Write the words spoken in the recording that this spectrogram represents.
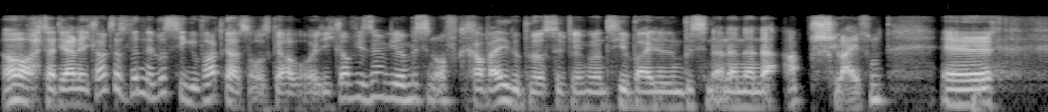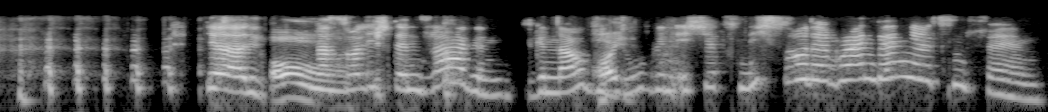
Oh, Tatjana, ich glaube, das wird eine lustige Podcast-Ausgabe heute. Ich glaube, wir sind wieder ein bisschen auf Krawall gebürstet, wenn wir uns hier beide ein bisschen aneinander abschleifen. Äh. Ja, oh, was soll ich, ich, denn sagen? Genau wie du bin ich jetzt nicht so der Brian Danielson-Fan.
